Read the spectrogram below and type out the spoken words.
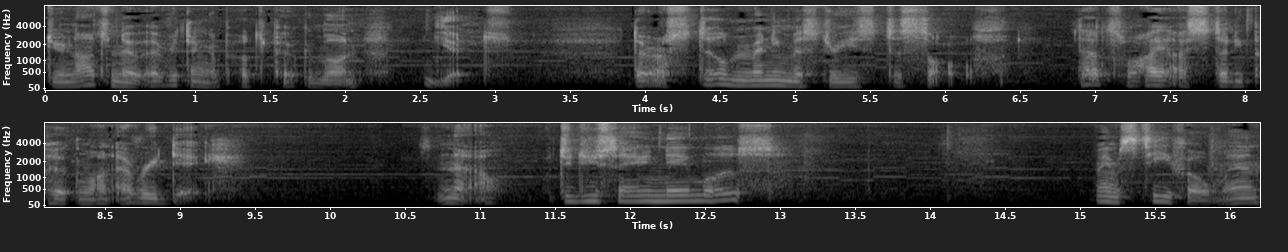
do not know everything about Pokemon yet. There are still many mysteries to solve. That's why I study Pokemon every day. Now, what did you say your name was? Name's Tifo, man.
